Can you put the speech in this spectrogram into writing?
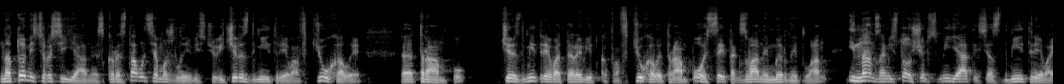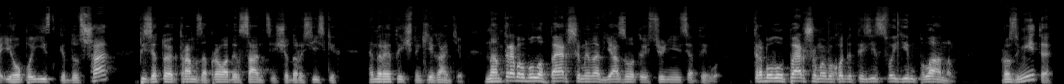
Натомість росіяни скористалися можливістю і через Дмитрієва втюхали е, Трампу. Через Дмитрієва Теревіткова втюхали Трампу ось цей так званий мирний план. І нам, замість того, щоб сміятися з Дмитрієва і його поїздки до США, після того як Трамп запровадив санкції щодо російських енергетичних гігантів, нам треба було першими нав'язувати цю ініціативу. Треба було першими виходити зі своїм планом. Розумієте?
